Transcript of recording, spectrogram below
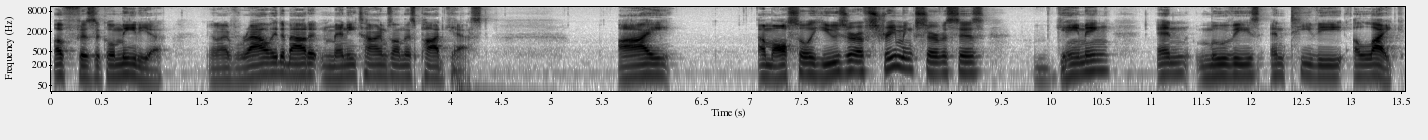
of physical media, and I've rallied about it many times on this podcast. I am also a user of streaming services, gaming, and movies and TV alike.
